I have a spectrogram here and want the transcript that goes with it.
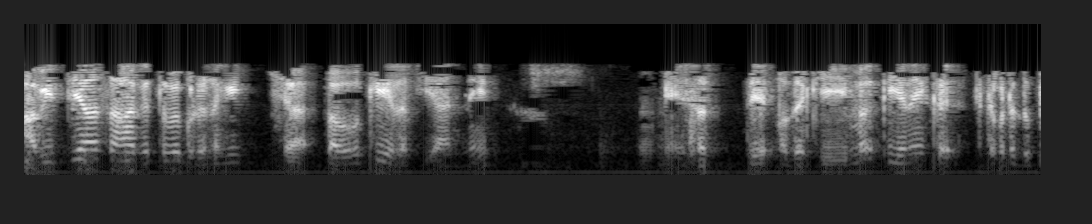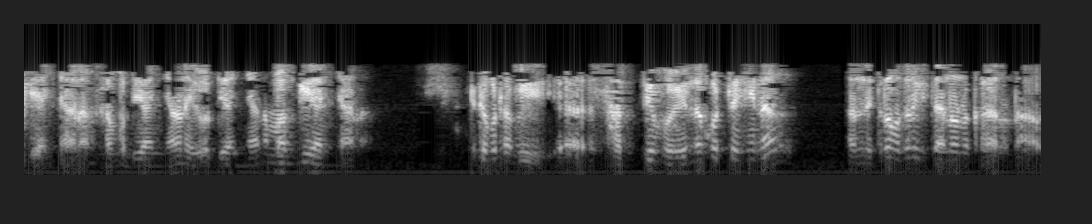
අවිද්‍යාව සහගතව ගොඩනගිච්ච බව කියලා කියන්නේ මේ සත්‍ය නොදකීම කියන එක. එතකොට දුක්ඛ ඥාන, සමුදය ඥාන, යෝධ ඥාන, මග්ග ඥාන. එතකොට අපි සත්‍ය හොයනකොට එහෙනම් අන්න එතන හොඳට හිතන්න ඕන කාරණාව.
